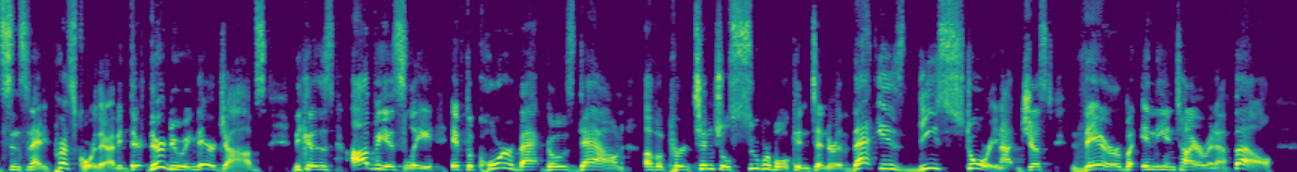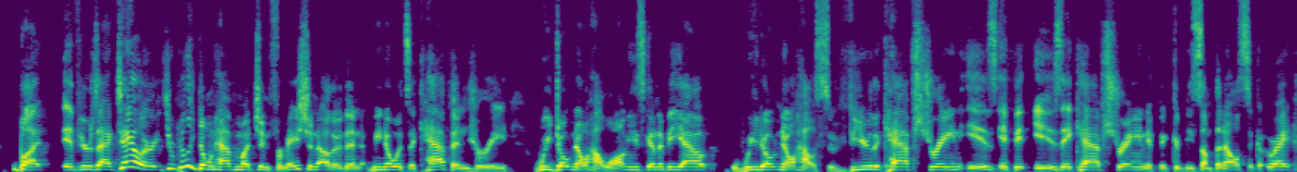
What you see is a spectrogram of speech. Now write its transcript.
Cincinnati press corps there. I mean, they're, they're doing their jobs because obviously, if the quarterback goes down of a potential Super Bowl contender, that is the story, not just there, but in the entire NFL. But if you're Zac Taylor, you really don't have much information other than we know it's a calf injury. We don't know how long he's going to be out. We don't know how severe the calf strain is, if it is a calf strain, if it could be something else, right?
